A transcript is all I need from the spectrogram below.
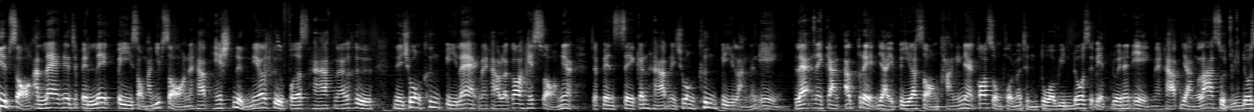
22 อันแรกเนี่ยจะเป็นเลขปี 2022 นะครับ H1 เนี่ยก็คือ first half นะก็คือในช่วงครึ่งปีแรกนะครับแล้วก็ H2 เนี่ยจะเป็น second half ในช่วงครึ่งปีหลังนั่นเอง และในการอัปเกรดใหญ่ปีละ 2 ครั้งนี้เนี่ยก็ส่งผลมาถึงตัว Windows 11 ด้วยนั่นเองนะครับอย่างล่าสุด Windows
